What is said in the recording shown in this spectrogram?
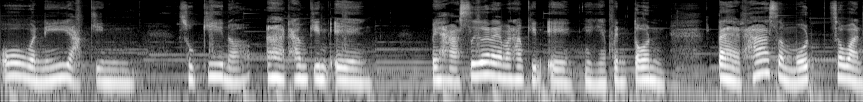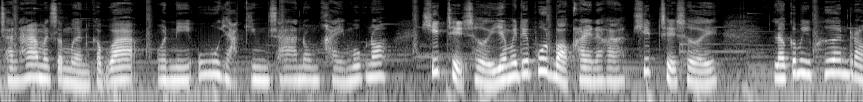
โอ้วันนี้อยากกินซุกี้เนาะอะทำกินเอง ไปหาซื้ออะไรมาทำกินเอง อย่างเงี้ยเป็นต้น แต่ถ้าสมมติสวรรค์ชั้น 5 มันจะเหมือนกับว่า วันนี้อู้อยากกินชานมไข่มุกเนาะคิดเฉยๆยังไม่ได้พูดบอกใครนะคะ คิดเฉยๆแล้วก็มีเพื่อนเรา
